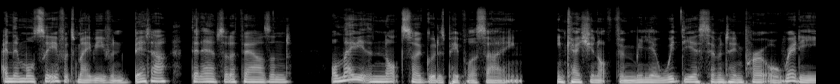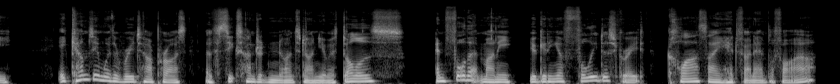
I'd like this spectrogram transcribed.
and then we'll see if it's maybe even better than amps at a thousand, or maybe it's not so good as people are saying. In case you're not familiar with the S17 Pro already, it comes in with a retail price of 699 US dollars, and for that money, you're getting a fully discrete Class A headphone amplifier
